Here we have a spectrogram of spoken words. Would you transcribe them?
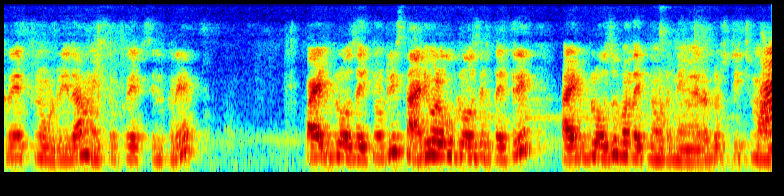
ಕ್ರೇಪ್ ನೋಡ್ರಿ ಇದ ಮೈಸೂರು ಕ್ರೇಪ್ ಸಿಲ್ಕ್ ರೀ. ವೈಟ್ ಬ್ಲೌಸ್ ಐತಿ ನೋಡ್ರಿ ಸಾರಿ ಒಳಗೂ ಬ್ಲೌಸ್ ಇರ್ತೈತ್ರಿ. ವೈಟ್ ಬ್ಲೌಸು ಬಂದೈತೆ ನೋಡ್ರಿ ನೀವು ಎರಡು ಸ್ಟಿಚ್ ಮಾಡಿ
